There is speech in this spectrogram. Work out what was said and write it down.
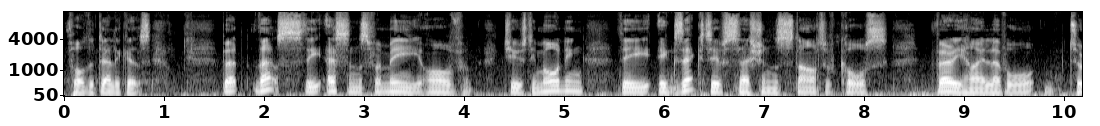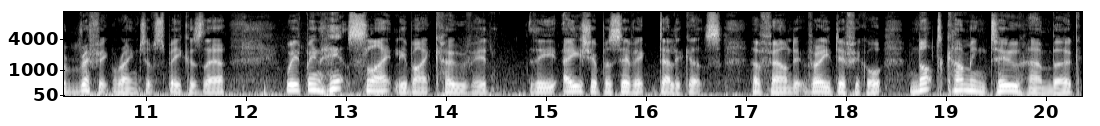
for the delegates. But that's the essence for me of Tuesday morning. The executive sessions start, of course, very high level, terrific range of speakers there. We've been hit slightly by COVID. The Asia Pacific delegates have found it very difficult not coming to Hamburg.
